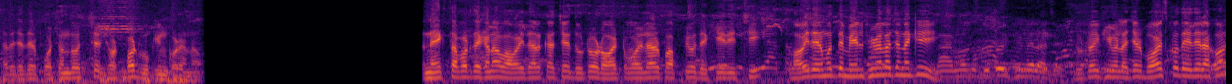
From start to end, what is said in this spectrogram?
যাদের যাদের পছন্দ হচ্ছে ঝটপট বুকিং করে নাও। নেক্সট আবার দেখে নাও বাবাইদার কাছে দুটো রয়ট বয়লার পাপ্পিও দেখিয়ে দিচ্ছি। বাবাইদের মধ্যে মেল ফিমেল আছে নাকি? দুটোই ফিমেল আছে। দুটোই ফিমেল আছে। বয়স কত এদের এখন?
